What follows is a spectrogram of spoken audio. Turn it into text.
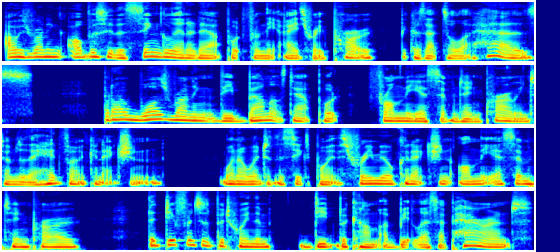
I was running obviously the single ended output from the A3 Pro because that's all it has, but I was running the balanced output from the S17 Pro in terms of the headphone connection. When I went to the 6.3mm connection on the S17 Pro, the differences between them did become a bit less apparent,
